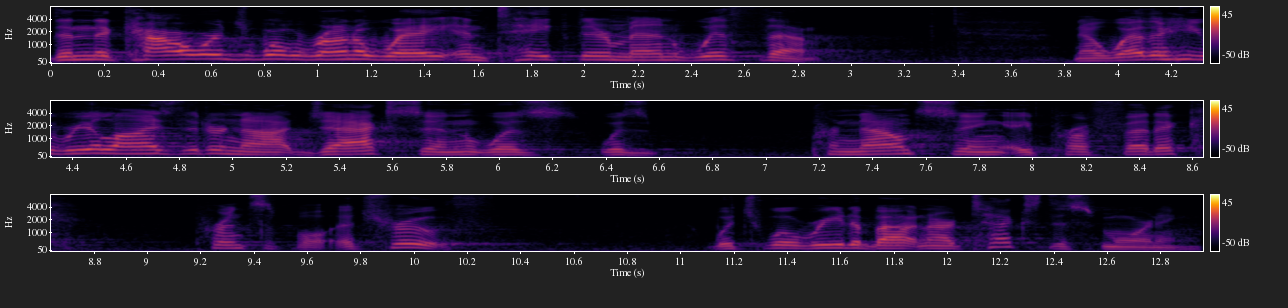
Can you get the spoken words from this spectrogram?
Then the cowards will run away and take their men with them. Now, whether he realized it or not, Jackson was, was pronouncing a prophetic principle, a truth, which we'll read about in our text this morning.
